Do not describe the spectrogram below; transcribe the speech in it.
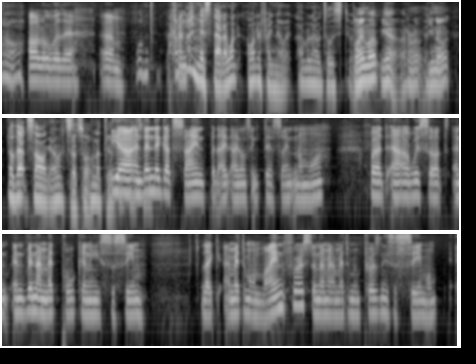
Oh, all over the. Um, well, how did I miss that? I wonder, I wonder if I know it. I'm gonna have to listen to it. Blind Love? Yeah, I don't know. You know it? No, that song. I was, That song, I'm gonna yeah. look yeah, at that and song. then they got signed, but I, I don't think they're signed no more. But I always thought, and, and when I met Broken, he's the same. Like I met him online first, and then when I met him in person, he's the same.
